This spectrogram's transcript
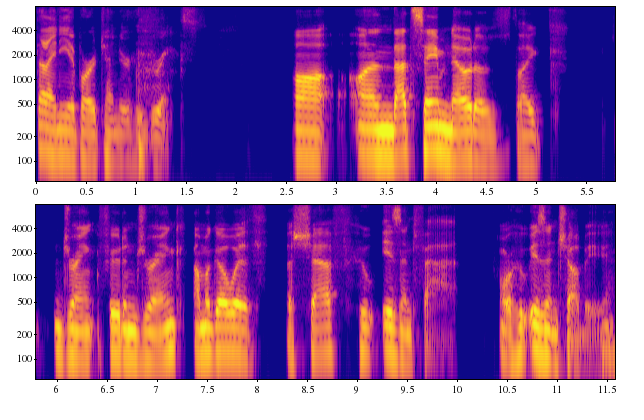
that I need a bartender who drinks. Uh, on that same note of like drink, food, and drink, I'm gonna go with a chef who isn't fat or who isn't chubby.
